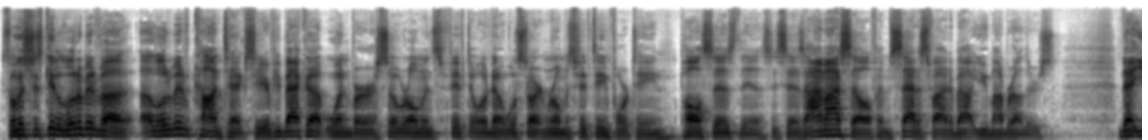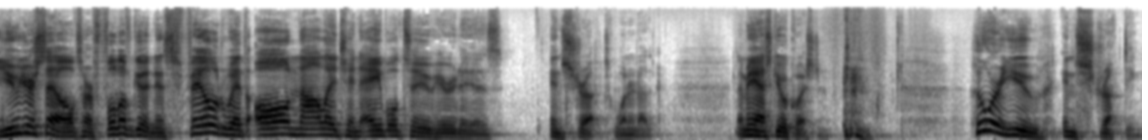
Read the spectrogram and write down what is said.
So let's just get a little bit of a, a little bit of context here. If you back up one verse, so Romans 15, well, no, we'll start in Romans 15, 14. Paul says this. He says, I myself am satisfied about you, my brothers, that you yourselves are full of goodness, filled with all knowledge, and able to, here it is, instruct one another. Let me ask you a question. Who are you instructing?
